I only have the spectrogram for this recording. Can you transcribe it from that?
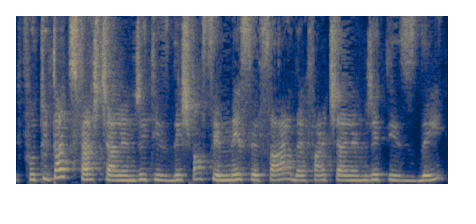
il faut tout le temps que tu fasses challenger tes idées. Je pense que c'est nécessaire de faire challenger tes idées,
